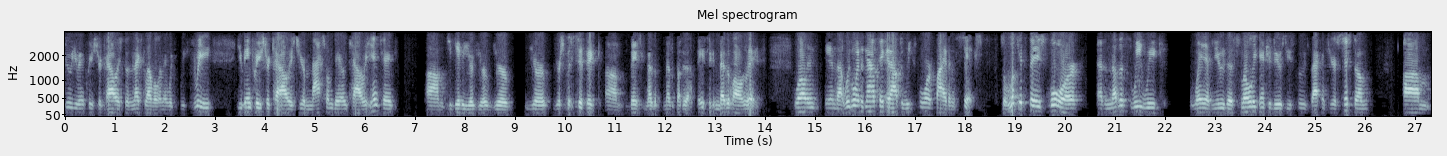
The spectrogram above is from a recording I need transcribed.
two you increase your calories to the next level, and then week, week three you increase your calories to your maximum daily calorie intake um, to give you your your your your, your specific um, basic, meso, basic metabolic rate. Well, in, in uh, we're going to now take it out to week four, five, and six. So look at phase four as another three-week way of you to slowly introduce these foods back into your system. Um,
